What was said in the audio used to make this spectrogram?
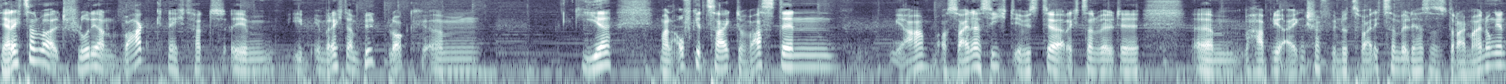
Der Rechtsanwalt Florian Wagenknecht hat im, im, Recht am Bildblock ähm, hier mal aufgezeigt, was denn ja, aus seiner Sicht, ihr wisst ja, Rechtsanwälte ähm, haben die Eigenschaft, wenn du zwei Rechtsanwälte hast, also drei Meinungen,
